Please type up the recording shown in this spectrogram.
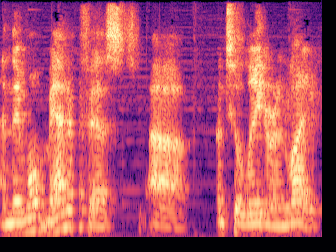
and they won't manifest uh, until later in life.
